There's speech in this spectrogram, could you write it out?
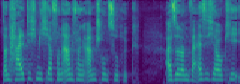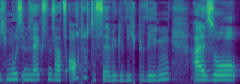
dann halte ich mich ja von Anfang an schon zurück. Also dann weiß ich ja, okay, ich muss im sechsten Satz auch noch dasselbe Gewicht bewegen. Also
